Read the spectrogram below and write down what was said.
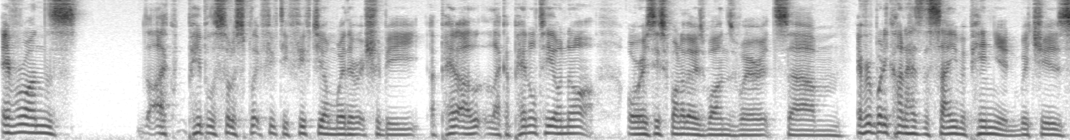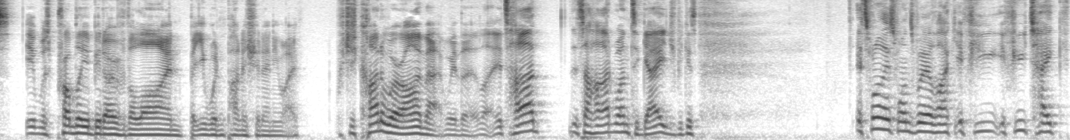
everyone's like people are sort of split 50-50 on whether it should be a pen, like a penalty or not or is this one of those ones where it's um, everybody kind of has the same opinion which is it was probably a bit over the line but you wouldn't punish it anyway which is kind of where i'm at with it. Like, it's hard it's a hard one to gauge because it's one of those ones where like if you if you take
